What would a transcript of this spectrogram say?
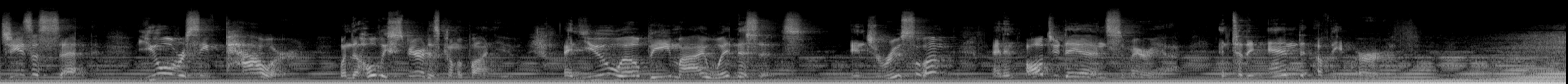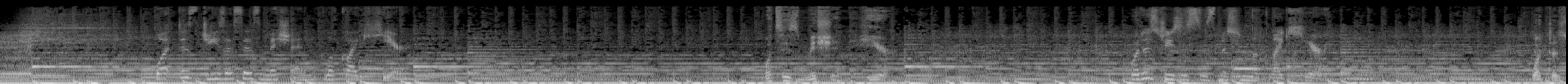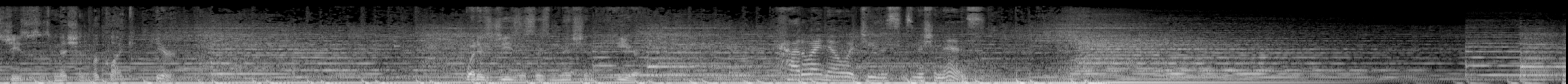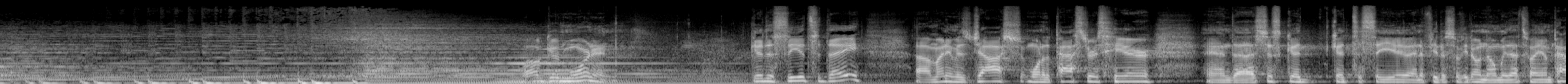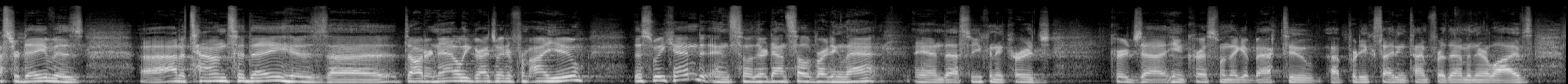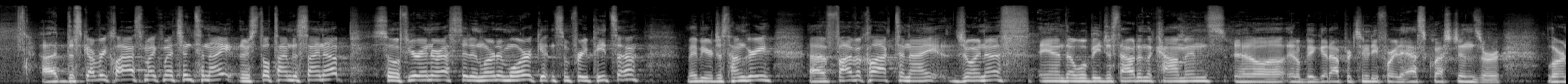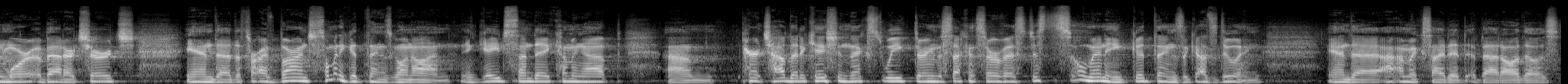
Jesus said, You will receive power when the Holy Spirit has come upon you, and you will be my witnesses in Jerusalem and in all Judea and Samaria and to the end of the earth. What does Jesus' mission look like here? What's his mission here? What does Jesus' mission look like here? What does Jesus' mission look like here? What is Jesus' mission here? How do I know what Jesus' mission is? Well, good morning. Good to see you today. Uh, my name is Josh. I'm one of the pastors here, and uh, it's just good, good to see you. And if you, so if you don't know me, that's who I am. Pastor Dave is uh, out of town today. His uh, daughter Natalie graduated from IU this weekend, and so they're down celebrating that. And uh, so you can encourage encourage uh, he and Chris when they get back to a pretty exciting time for them in their lives. Uh, discovery class, Mike mentioned tonight. There's still time to sign up. So if you're interested in learning more, getting some free pizza, maybe you're just hungry, uh, five o'clock tonight, join us, and uh, we'll be just out in the commons. It'll, it'll be a good opportunity for you to ask questions or learn more about our church and uh, the Thrive Bunch. So many good things going on. Engage Sunday coming up. Um, parent child dedication next week during the second service. Just so many good things that God's doing. And uh, I'm excited about all of those.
